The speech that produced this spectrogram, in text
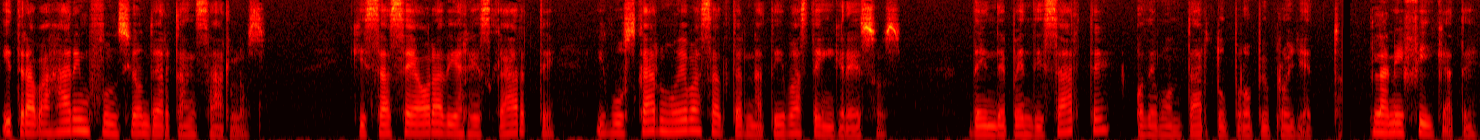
y trabajar en función de alcanzarlos. Quizás sea hora de arriesgarte y buscar nuevas alternativas de ingresos, de independizarte o de montar tu propio proyecto. Planifícate.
